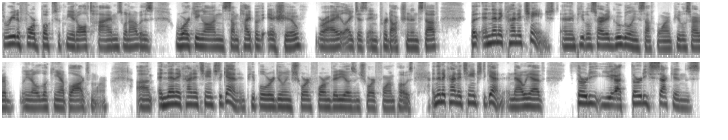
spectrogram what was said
three to four books with me at all times when I was working on some type of issue, right? Like just in production and stuff. But, and then it kind of changed. And then people started Googling stuff more and people started, you know, looking at blogs more. Um, and then it kind of changed again and people were doing short form videos and short form posts. And then it kind of changed again. And now we have 30 you got 30 seconds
